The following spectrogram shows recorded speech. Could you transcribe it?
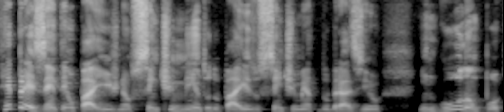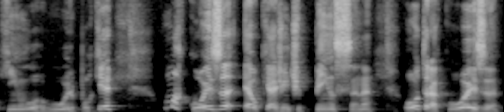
representem o país, né? o sentimento do país, o sentimento do Brasil, engula um pouquinho o orgulho, porque uma coisa é o que a gente pensa, né? Outra coisa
